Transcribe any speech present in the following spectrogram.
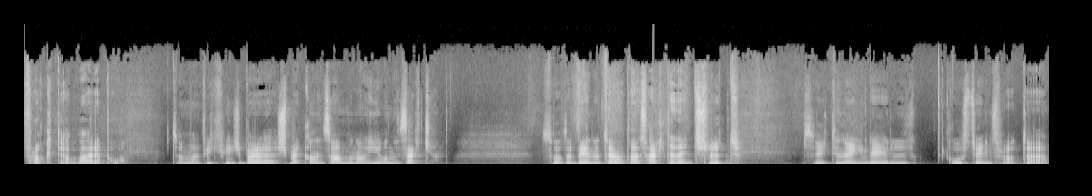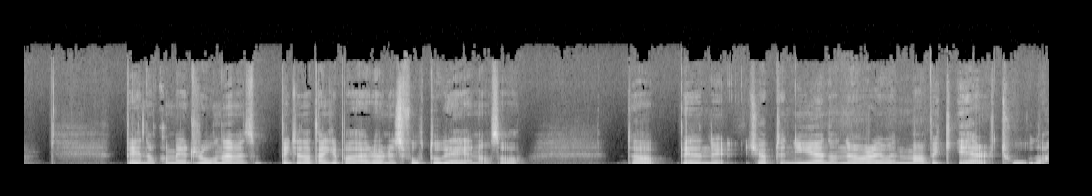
flaktig å bære på. Så man fikk ikke bare smekke den sammen og hive den i sekken. Så det ble nå til at jeg solgte den til slutt. Så gikk det nå egentlig en god stund for at det ble noe mer drone, men så begynte jeg å tenke på det her Ørnes fotogreiene, og så da ble det kjøpt en ny en, og nå har jeg jo en Mavic Air 2, da.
